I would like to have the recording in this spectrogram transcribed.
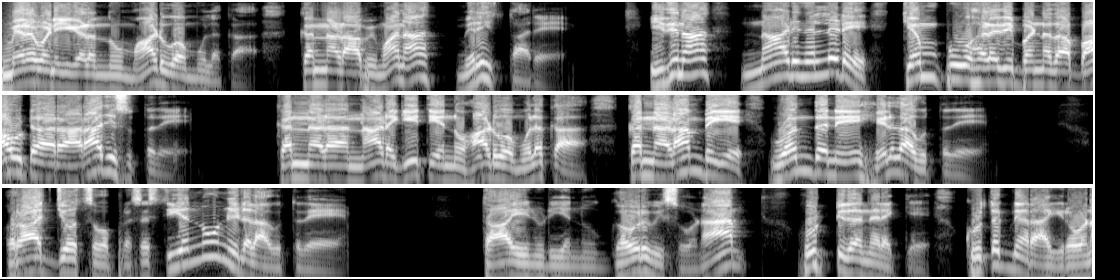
ಮೆರವಣಿಗೆಗಳನ್ನು ಮಾಡುವ ಮೂಲಕ ಕನ್ನಡಾಭಿಮಾನ ಮೆರೆಯುತ್ತಾರೆ. ಈ ದಿನ ನಾಡಿನೆಲ್ಲೆಡೆ ಕೆಂಪು, ಹಳದಿ ಬಣ್ಣದ ಬಾವುಟ ರಾರಾಜಿಸುತ್ತದೆ. ಕನ್ನಡ ನಾಡಗೀತೆಯನ್ನು ಹಾಡುವ ಮೂಲಕ ಕನ್ನಡಾಂಬೆಗೆ ವಂದನೆ ಹೇಳಲಾಗುತ್ತದೆ. ರಾಜ್ಯೋತ್ಸವ ಪ್ರಶಸ್ತಿಯನ್ನೂ ನೀಡಲಾಗುತ್ತದೆ. ತಾಯಿ ನುಡಿಯನ್ನು ಗೌರವಿಸೋಣ, ಹುಟ್ಟಿದ ನೆಲಕ್ಕೆ ಕೃತಜ್ಞರಾಗಿರೋಣ,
